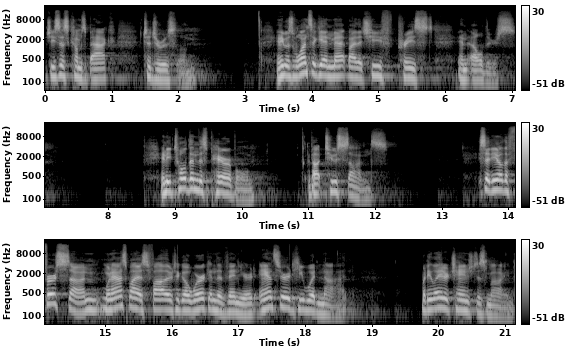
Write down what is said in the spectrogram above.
Jesus comes back to Jerusalem. And he was once again met by the chief priests and elders. And he told them this parable about two sons. He said, You know, the first son, when asked by his father to go work in the vineyard, answered he would not, but he later changed his mind.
